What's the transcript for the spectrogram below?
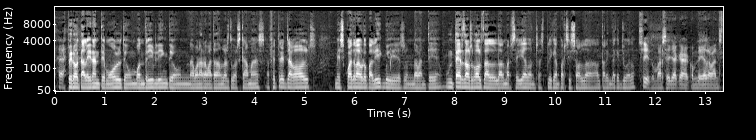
però talent en té molt, té un bon dribbling, té una bona rematada amb les dues cames, ha fet 13 gols, més 4 a l'Europa League, vull dir, és un davanter. Un terç dels gols del, del Marsella doncs, expliquen per si sol el talent d'aquest jugador. Sí, d'un Marsella que, com deies abans,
